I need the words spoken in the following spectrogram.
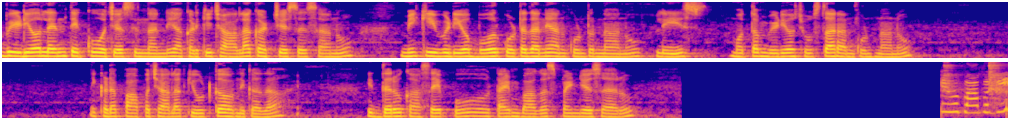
వీడియో లెంత్ ఎక్కువ వచ్చేసిందండి. అక్కడికి చాలా కట్ చేసేసాను. మీకు ఈ వీడియో బోర్ కొట్టదని అనుకుంటున్నాను. ప్లీజ్ మొత్తం వీడియో చూస్తారనుకుంటున్నాను. ఇక్కడ పాప చాలా క్యూట్గా ఉంది కదా. ఇద్దరు కాసేపు టైం బాగా స్పెండ్ చేశారు. పాపకి?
